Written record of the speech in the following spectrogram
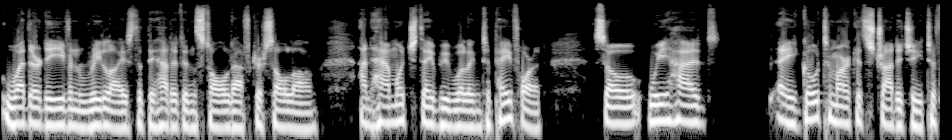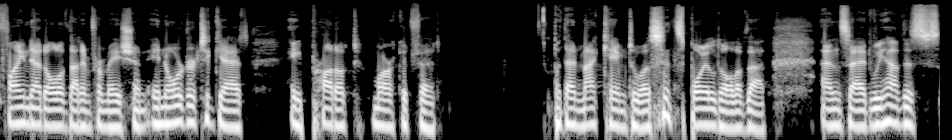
whether they even realized that they had it installed after so long, and how much they'd be willing to pay for it. So we had a go to market strategy to find out all of that information in order to get a product market fit. But then Matt came to us and spoiled all of that and said, We have this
